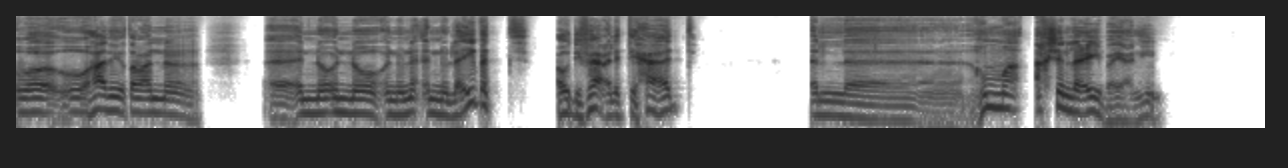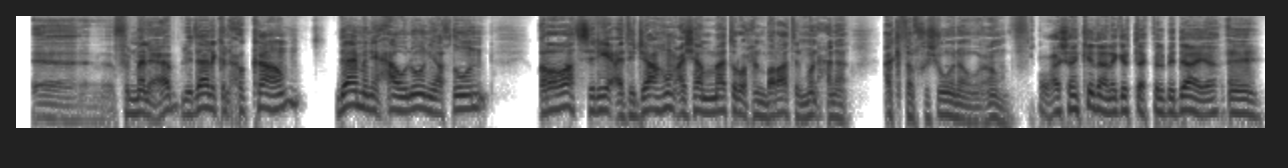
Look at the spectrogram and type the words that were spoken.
وهذه طبعا آه، إنه إنه إنه إنه لعيبة أو دفاع الاتحاد ال- هم أخشن لعيبة يعني آه، في الملعب. لذلك الحكام دائما يحاولون يأخذون قرارات سريعة تجاههم عشان ما تروح المباراة المنحنى. أكثر خشونة وعنف. وعشان كذا أنا قلت لك في البدايه إيه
